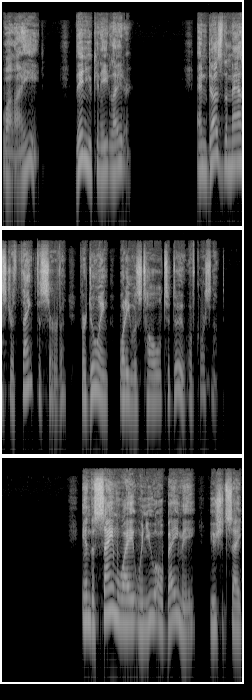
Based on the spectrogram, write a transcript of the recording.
while I eat. Then you can eat later. And does the master thank the servant for doing what he was told to do? Of course not. In the same way, when you obey me, you should say,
